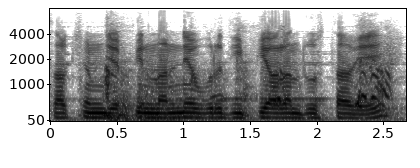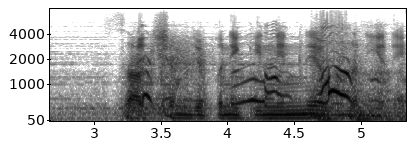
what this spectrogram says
సాక్ష్యం చెప్పి నన్నెవరు తిప్పియాలని చూస్తావే సాక్ష్యం చెప్పనికి నిన్నే ఉండనియదే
